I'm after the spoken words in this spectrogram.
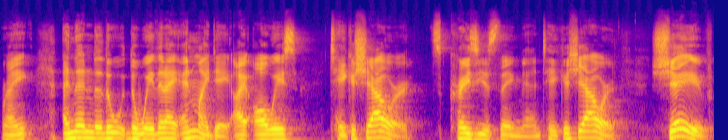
right? And then the, the, the way that I end my day, I always take a shower. It's craziest thing, man. Take a shower, shave,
